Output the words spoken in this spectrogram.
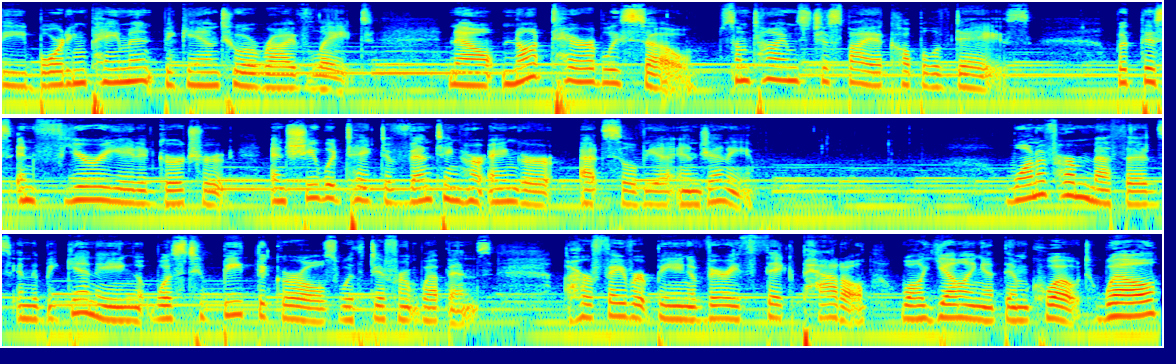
the boarding payment began to arrive late. Now, not terribly so, sometimes just by a couple of days. But this infuriated Gertrude, and she would take to venting her anger at Sylvia and Jenny. One of her methods in the beginning was to beat the girls with different weapons. her favorite being a very thick paddle, while yelling at them, quote, Well,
